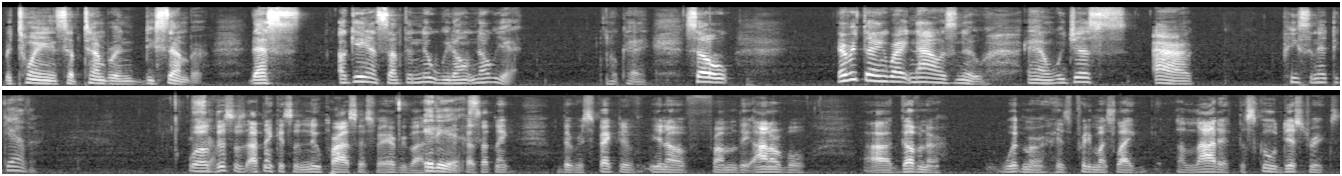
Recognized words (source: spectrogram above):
between september and december? That's again something new. We don't know yet. Okay. So everything right now is new and we just are piecing it together. Well, So- this is, I think it's a new process for everybody. It is. Because I think the respective, you know, from the Honorable uh, Governor Whitmer has pretty much like allotted the school districts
